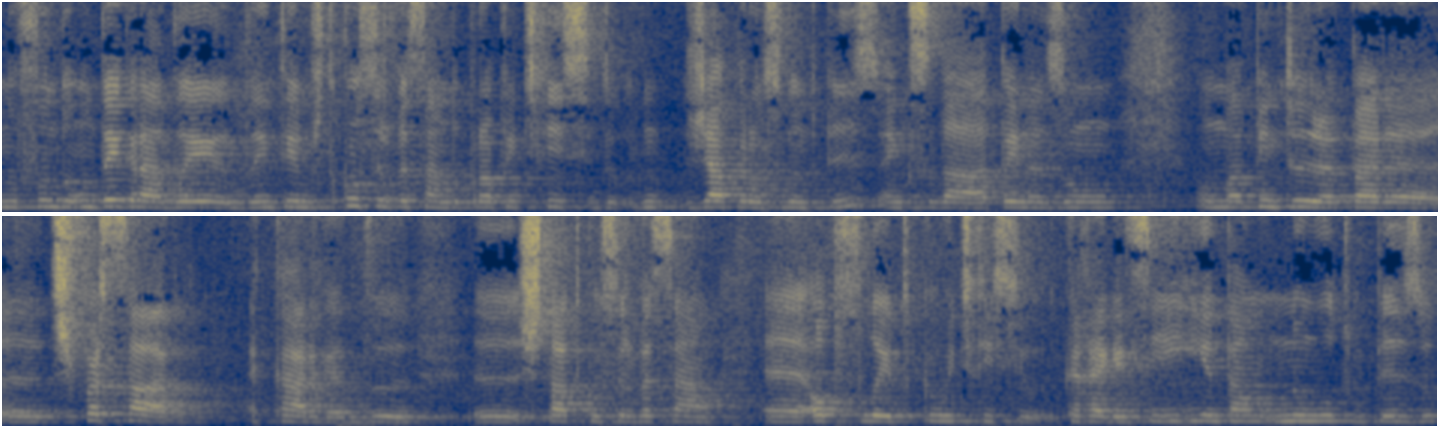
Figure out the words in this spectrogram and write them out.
no fundo, um degradê de, em termos de conservação do próprio edifício, de, já para o segundo piso, em que se dá apenas um uma pintura para uh, disfarçar a carga de uh, estado de conservação uh, obsoleto que o edifício carrega em si e então, no último piso,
